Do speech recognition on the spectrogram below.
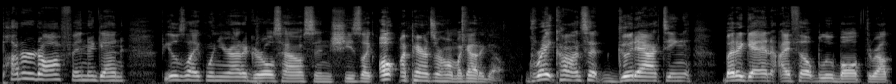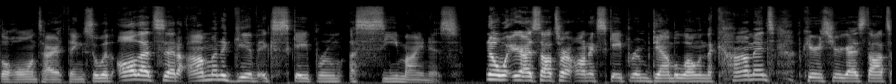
puttered off. And again, feels like when you're at a girl's house and she's like, oh, my parents are home, I gotta go. Great concept, good acting, but again, I felt blue balled throughout the whole entire thing. So with all that said, I'm gonna give Escape Room a C minus know what your guys' thoughts are on Escape Room down below in the comments. I'm curious to hear your guys' thoughts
